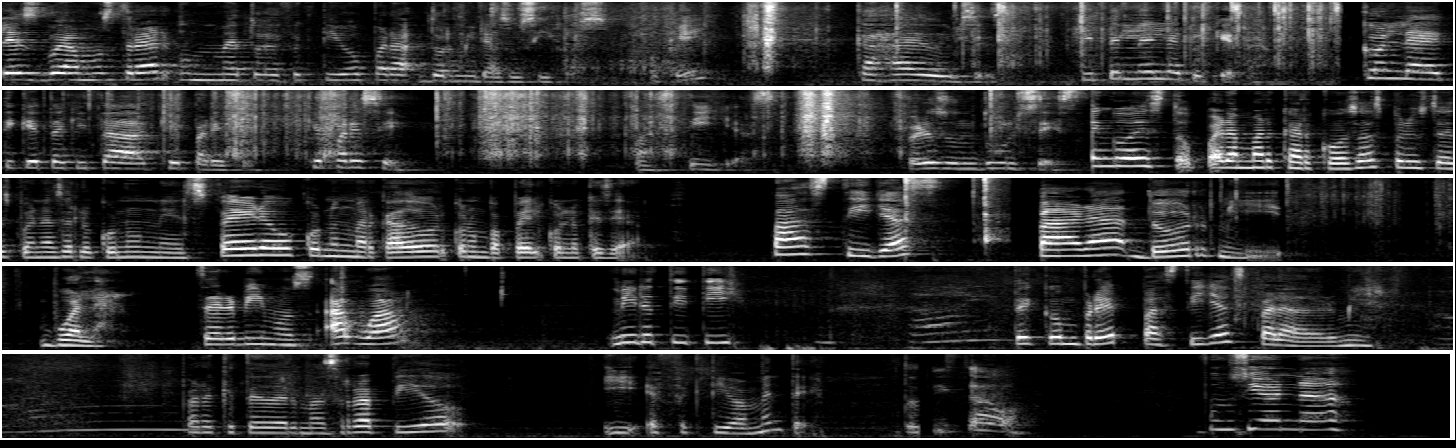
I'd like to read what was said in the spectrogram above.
Les voy a mostrar un método efectivo para dormir a sus hijos, ¿ok? Caja de dulces. Quítenle la etiqueta. Con la etiqueta quitada, ¿qué parece? ¿Qué parece? Pastillas. Pero son dulces. Tengo esto para marcar cosas, pero ustedes pueden hacerlo con un esfero, con un marcador, con un papel, con lo que sea. Pastillas para dormir. Voilà. Servimos agua. Mira, Titi. Te compré pastillas para dormir. Para que te duermas rápido y efectivamente. Listo. Funciona.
